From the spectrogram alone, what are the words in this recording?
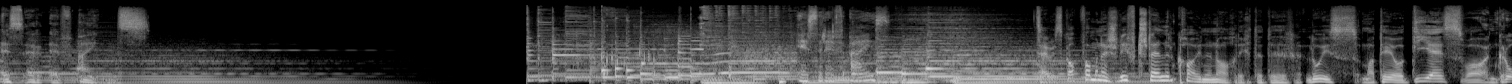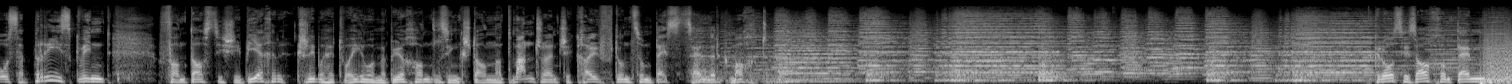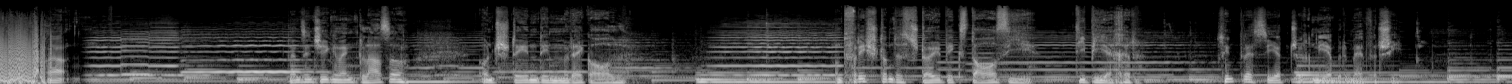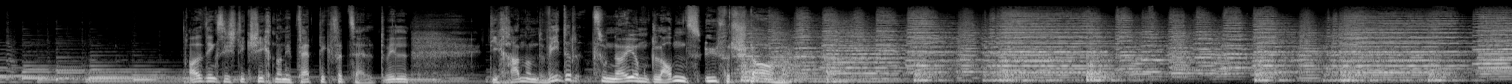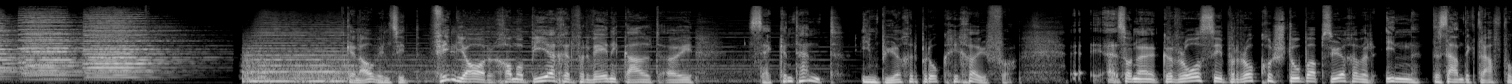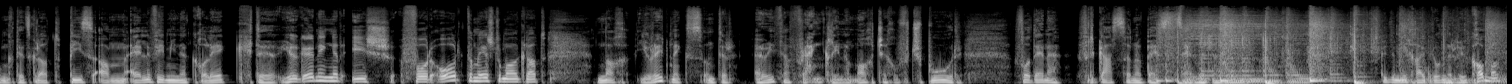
SRF 1. SRF 1. Es gab von einem Schriftsteller keine Nachrichten. Der Luis Matteo Diaz, der einen grossen Preis gewinnt, fantastische Bücher geschrieben hat, die irgendwo im Buchhandel sind gestanden, die Menschen haben sie gekauft und zum Bestseller gemacht. Grosse Sache und dann, ja, dann sind sie irgendwann gelesen und stehen im Regal und frisst und ein stäubiges Dasein, die Bücher. Es interessiert sich niemand mehr für sie. Allerdings ist die Geschichte noch nicht fertig erzählt, weil die kann und wieder zu neuem Glanz überstehen. Genau, weil seit vielen Jahren kann man Bücher für wenig Geld euch Secondhand im Bücherbrocki kaufen. Äh, so eine grosse Brocco-Stube besuchen wir in der Sendung Treffpunkt jetzt gerade bis am 11. Mein Kollege Jürgen Göninger ist vor Ort am ersten Mal gerade nach Eurythmics und der Aretha Franklin und macht sich auf die Spur von diesen vergessenen Bestsellern. Ich bin Michael Brunner. Willkommen.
